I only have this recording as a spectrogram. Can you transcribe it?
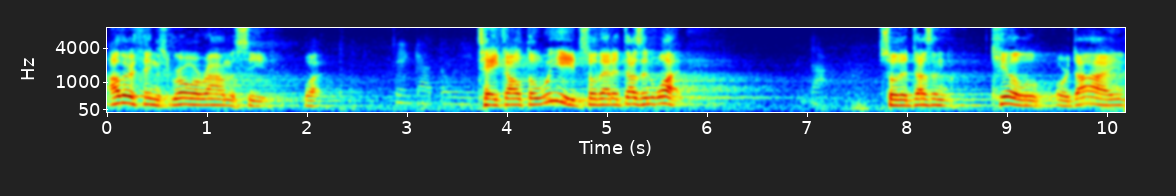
other things grow around the seed. What? Take out the weeds. take out the weed so that it doesn't what? Die. So that it doesn't kill or die,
